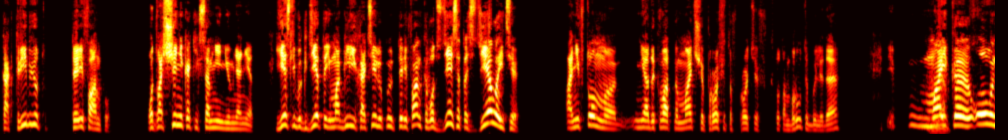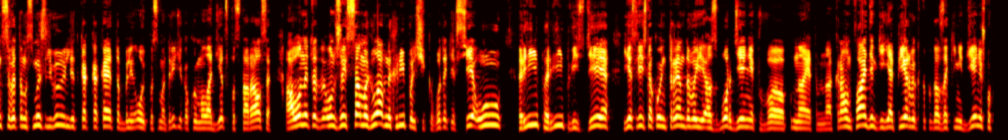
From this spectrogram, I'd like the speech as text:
как трибют Террифанку. Вот вообще никаких сомнений у меня нет. Если вы где-то и могли и хотели упомянуть Террифанка, вот здесь это сделайте, а не в том э, неадекватном матче профитов против, кто там, Бруты были, да? Майка да. Оуэнса в этом смысле выглядит как какая-то, блин, ой, посмотрите, какой молодец, постарался. А он это, он же из самых главных рипольщиков. Вот эти все, у, рип, рип, везде. Если есть какой-нибудь трендовый а, сбор денег в, на этом, на краундфандинге, я первый, кто туда закинет денежку.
